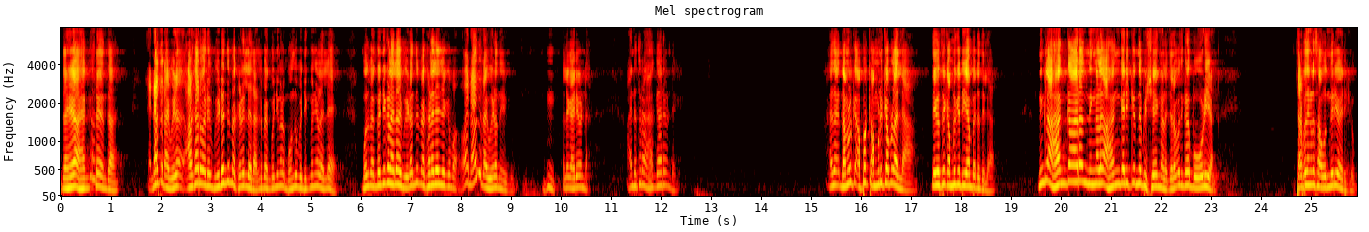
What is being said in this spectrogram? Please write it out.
രേഖ അഹങ്കാരം എന്താ? എന്നാത്തിനാ വീട് ആൾക്കാർ പറയും വീടൊന്നും വെക്കണില്ല. രണ്ട് പെൺകുഞ്ഞുങ്ങൾ മൂന്ന് പെൺകുഞ്ഞുങ്ങളല്ലേ മൂന്ന് പെൺകുഞ്ഞുങ്ങളല്ലേ വീടൊന്നും വെക്കണില്ലേ ചോദിക്കുമ്പോൾ ഓ എന്നാത്തിനാ വീടെന്ന് ചോദിക്കും? അല്ല കാര്യമുണ്ടോ? അതിന്റെ അത്ര അഹങ്കാരമുണ്ട്. അത് നമ്മൾക്ക് അപ്പോൾ കമ്മ്യൂണിക്കബിൾ അല്ല. ദൈവത്തെ കമ്മ്യൂണിക്കേറ്റ് ചെയ്യാൻ പറ്റത്തില്ല. നിങ്ങൾ അഹങ്കാരം നിങ്ങൾ അഹങ്കരിക്കുന്ന വിഷയങ്ങൾ ചിലപ്പോൾ നിങ്ങളുടെ ബോഡിയാണ് ചിലപ്പോൾ നിങ്ങളുടെ സൗന്ദര്യമായിരിക്കും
